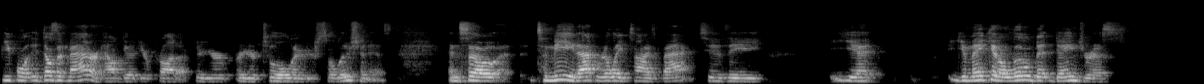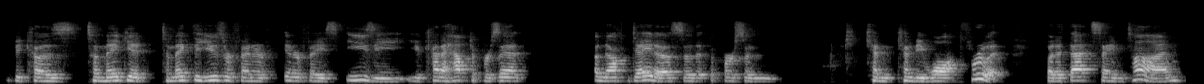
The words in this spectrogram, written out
people it doesn't matter how good your product or your or your tool or your solution is. And so to me, that really ties back to the you you make it a little bit dangerous because to make it to make the user interface easy you kind of have to present enough data so that the person can can be walked through it. But at that same time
